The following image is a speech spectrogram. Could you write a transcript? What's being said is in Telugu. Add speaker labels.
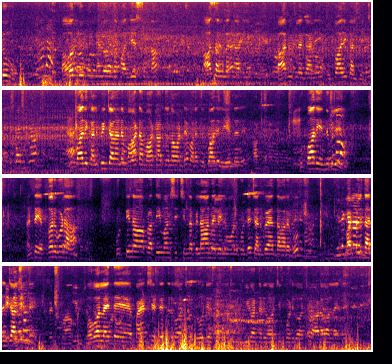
Speaker 1: లూము పవర్ లూములలో పనిచేస్తున్న ఆసాములకు కానీ కార్మికులకు కానీ ఉపాధి కల్పించాలి. ఉపాధి కల్పించాలనే మాట మాట్లాడుతున్నామంటే మనకు ఉపాధి లేదని అర్థం. ఉపాధి ఎందుకు లేదు? అంటే ఎవ్వరు కూడా పుట్టిన ప్రతి మనిషి చిన్న పిల్లగాని దగ్గర వెళ్ళి మొదలుకుంటే చనిపోయేంత వరకు బట్టలు ధరించాల్సిందే. మొబైల్ అయితే ప్యాంట్ షర్ట్ ఎత్తడు కావచ్చు ధోతి వేస్తాడు కావచ్చు కడతాడు కావచ్చు ఆడవాళ్ళు అయితే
